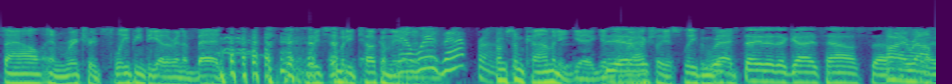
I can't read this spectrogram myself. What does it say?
Sal and Richard sleeping together in a bed. Wait, somebody took them the Now, where's night. that from? From some comedy gig, and they Yeah, were actually asleep in We bed. stayed at a guy's house. Uh, All right, Ralph,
